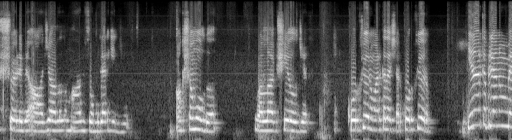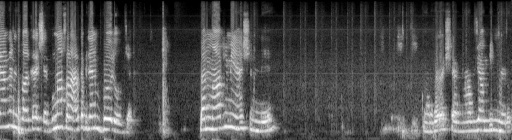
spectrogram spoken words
Şöyle bir ağacı alalım abi zombiler geliyor. Akşam oldu. Vallahi bir şey olacak. Korkuyorum arkadaşlar korkuyorum. Yeni arka planımı beğendiniz mi arkadaşlar? Bundan sonra arka planım böyle olacak. Ben ne yapayım ya şimdi? Arkadaşlar ne yapacağım bilmiyorum.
